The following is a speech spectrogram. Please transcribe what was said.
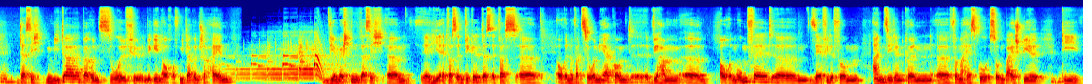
mhm. dass sich Mieter bei uns wohlfühlen. Wir gehen auch auf Mieterwünsche ein. Wir möchten, dass sich ähm, hier etwas entwickelt, dass etwas äh, auch Innovationen herkommt. Äh, wir haben äh, auch im Umfeld äh, sehr viele Firmen ansiedeln können. Firma Hesco ist so ein Beispiel, die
